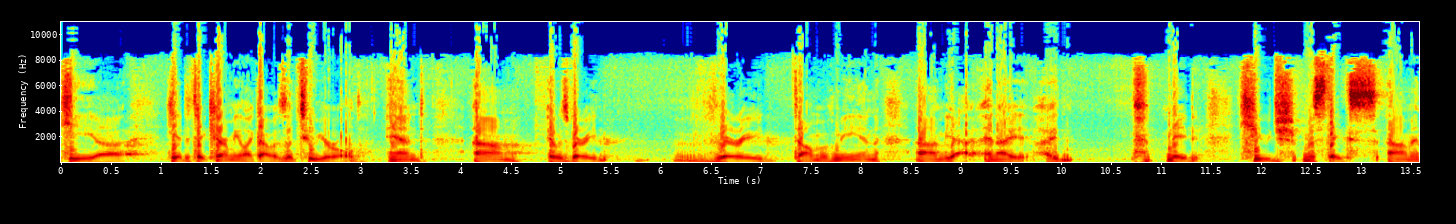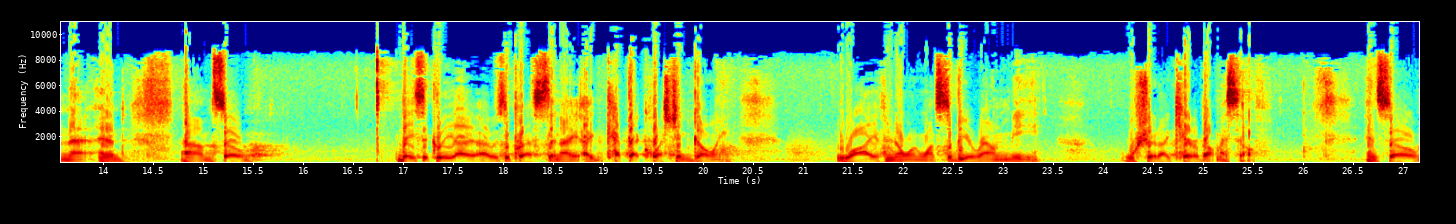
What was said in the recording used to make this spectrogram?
he uh, he had to take care of me like I was a two year old, and um, it was very very dumb of me, and um, yeah, and I I made huge mistakes um, in that. And um, so basically, I, I, was depressed, and I, I kept that question going. Why, if no one wants to be around me, should I care about myself? And so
